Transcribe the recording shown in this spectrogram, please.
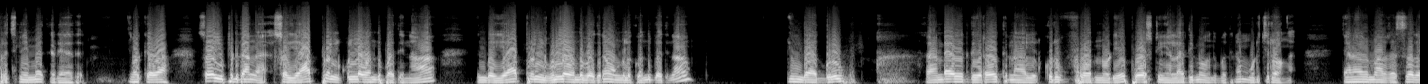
பிரச்சனையுமே கிடையாது. ஓகேவா ஸோ இப்படி தாங்க ஸோ ஏப்ரலுக்குள்ளே வந்து பார்த்தீங்கன்னா இந்த ஏப்ரல் உள்ளே வந்து பார்த்தீங்கன்னா உங்களுக்கு வந்து பார்த்தீங்கன்னா இந்த குரூப் ரெண்டாயிரத்தி இருபத்தி நாலு குரூப் ஃபோர்னுடைய போஸ்டிங் எல்லாத்தையுமே வந்து பார்த்தீங்கன்னா முடிச்சிருவாங்க. ஜனவரி மாதம் ரிசல்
